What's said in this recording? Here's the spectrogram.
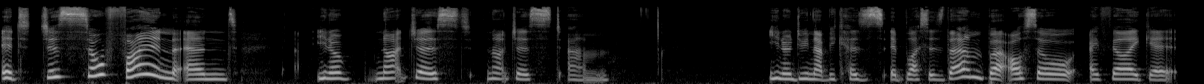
it's just so fun and you know not just not just um, you know doing that because it blesses them, but also I feel like it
